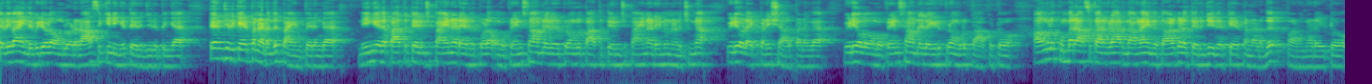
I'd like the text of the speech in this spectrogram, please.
தெளிவாக இந்த வீடியோவில் உங்களோட ராசிக்கு நீங்கள் தெரிஞ்சிருப்பீங்க. தெரிஞ்சதுக்கேற்ப நடந்து பயன் பெறுங்க. நீங்கள் இதை பார்த்து தெரிஞ்சு பயனடைகிறது போல் உங்கள் ஃப்ரெண்ட்ஸ் ஃபேமிலியில் இருக்கிறவங்களும் பார்த்து தெரிஞ்சு பயனடையணும்னு நினச்சிங்கன்னா வீடியோ லைக் பண்ணி ஷேர் பண்ணுங்கள் வீடியோவை உங்கள் ஃப்ரெண்ட்ஸ் ஃபேமிலியில் இருக்கிறவங்களும் பார்க்கட்டும். அவங்களும் கும்பராசிக்காரங்களாக இருந்தாங்கன்னா இந்த தாள்களை தெரிஞ்சு இதற்கேற்ப நடந்து பணம் நடையிட்டோம்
